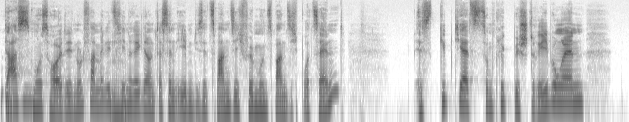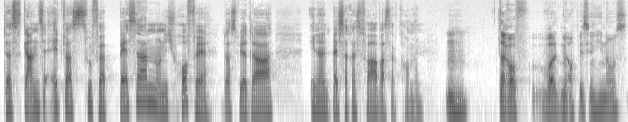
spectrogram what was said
Das mhm. muss heute die Notfallmedizin mhm. regeln und das sind eben diese 20, 25 Prozent. Es gibt jetzt zum Glück Bestrebungen, das Ganze etwas zu verbessern und ich hoffe, dass wir da in ein besseres Fahrwasser kommen. Mhm. Darauf wollten wir auch ein bisschen hinaus.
